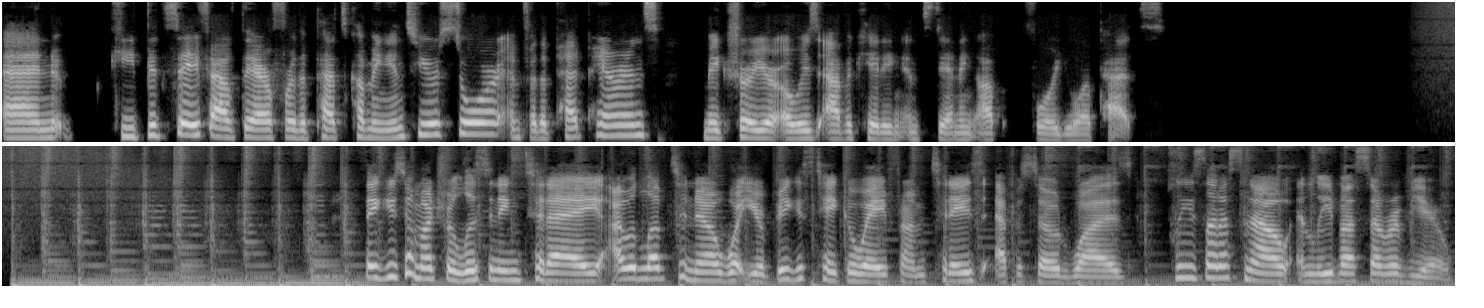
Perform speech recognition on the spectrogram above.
and keep it safe out there for the pets coming into your store and for the pet parents. Make sure you're always advocating and standing up for your pets. Thank you so much for listening today. I would love to know what your biggest takeaway from today's episode was. Please let us know and leave us a review.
